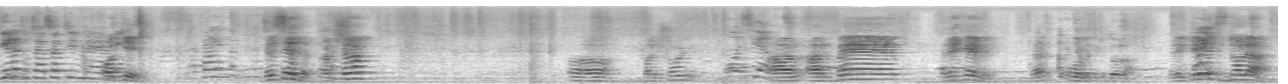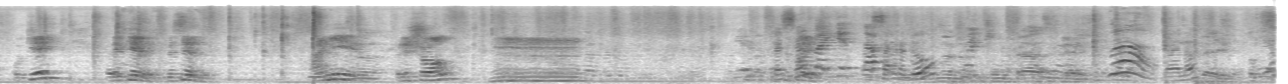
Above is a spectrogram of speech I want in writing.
Мира, тут я с этим... Окей. אוקיי, בסדר. עכשיו, אה, большой, הר- הרבה רכבת. да? רכבת גדולה. רכבת גדולה, אוקיי? רכבת, בסדר. אני ראשון. עשה כדור? לא, לא. תופסים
